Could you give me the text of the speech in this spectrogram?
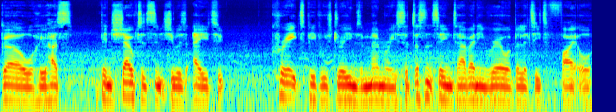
girl who has been sheltered since she was eight creates people's dreams and memories, so doesn't seem to have any real ability to fight or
